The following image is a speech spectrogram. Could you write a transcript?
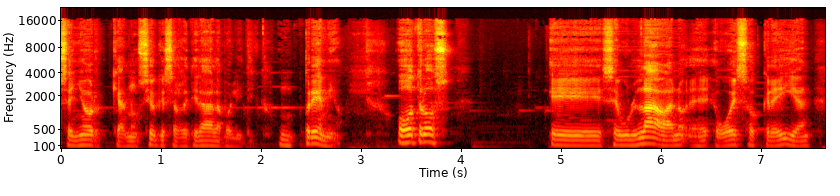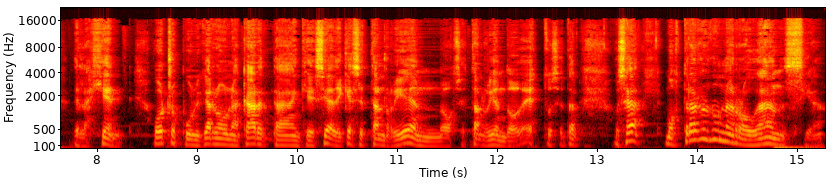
señor que anunció que se retiraba de la política. Un premio. Otros eh, se burlaban, eh, o eso creían, de la gente. Otros publicaron una carta en que decía de qué se están riendo, se están riendo de esto. O sea, mostraron una arrogancia,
